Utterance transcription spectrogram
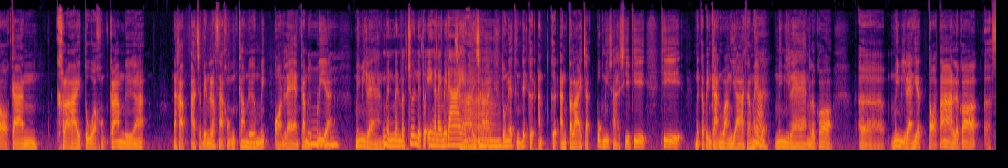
ต่อการคลายตัวของกล้ามเนื้อ นะครับอาจจะเป็นลักษณะของกล้ามเนื้อไม่อ่อนแรงกล้ามเนื้อเปรี้ยไม่มีแรงเหมือนเหมือนแบบช่วยเหลือตัวเองอะไรไม่ได้อะใช่เนอะใช่อ่าตรงเนี้ยถึงได้เกิดอันเกิดอันตรายจากพวกมิจฉาชีพที่ที่เหมือนกับเป็นการวางยาทำให้ค่ะแบบไม่มีแรงแล้วก็เอ่อไม่มีแรงที่จะต่อต้านแล้วก็เอ่อส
